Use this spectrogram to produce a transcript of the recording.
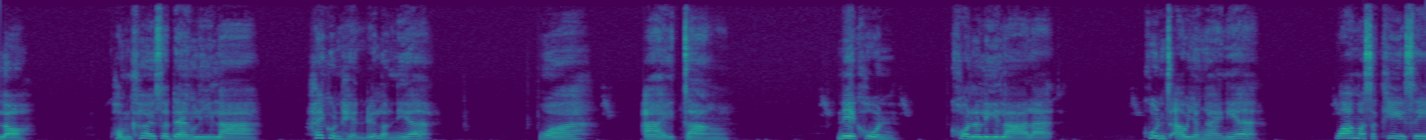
เหรอ ผมเคยแสดงลีลา ให้คุณเห็นด้วยเหรอเนี่ยว่าอายจัง นี่คุณ คนละลีลาแล้วคุณจะเอายังไงเนี่ย ว่ามาสักทีสิ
